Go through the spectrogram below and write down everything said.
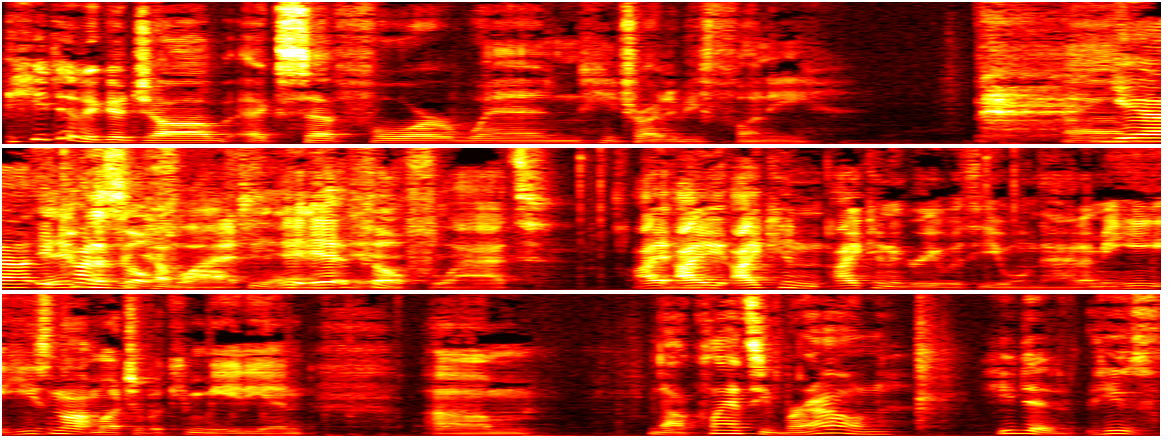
He did a good job, except for when he tried to be funny. yeah, it, it kind of fell flat. yeah, it it yeah. fell flat. I, I, I can I can agree with you on that. I mean, he he's not much of a comedian. Um, Now Clancy Brown, he did. He was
